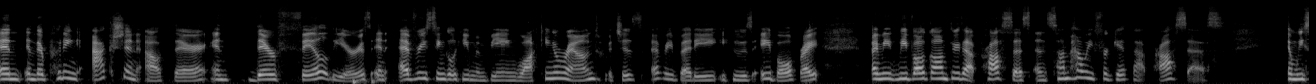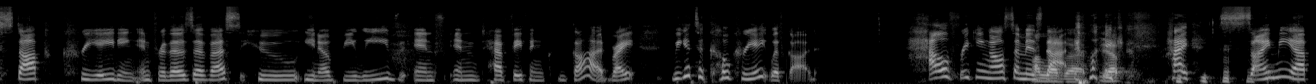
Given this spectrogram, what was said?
and and they're putting action out there and their failures and every single human being walking around which is everybody who's able right? I mean we've all gone through that process and somehow we forget that process. And we stop creating. And for those of us who you know believe in and have faith in god right we get to co-create with god. How freaking awesome is that, that. like Yep. hi sign me up.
